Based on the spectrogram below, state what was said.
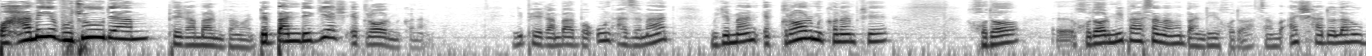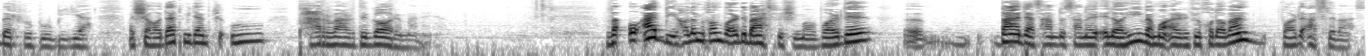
با همه وجودم پیغمبر می‌فهمد به بندگیش اقرار می‌کنم. یعنی پیغمبر با اون عظمت میگه من اقرار می‌کنم که خدا خدا رو میپرستم و من بنده خدا هستم. و اشهد له به ربوبیه و شهادت میدم که او پروردگار منه. و اعدی حالا می‌خوام وارد بحث بشیم. وارد بعد از حمد و ثنای الهی و معرفی خداوند وارد اصل بحث.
